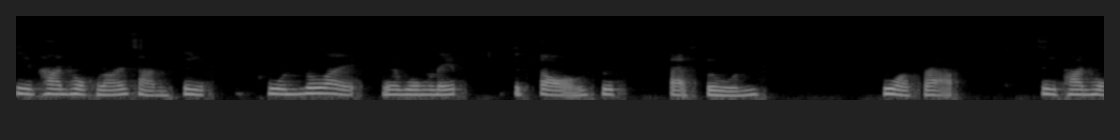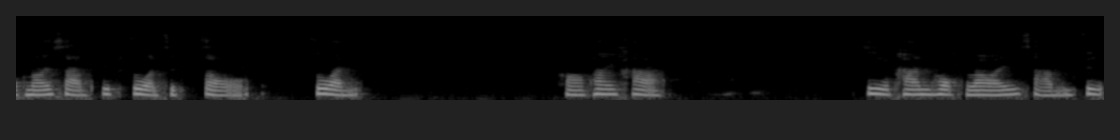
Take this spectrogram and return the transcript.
สี่พันหกร้อยสามสิบคูณด้วยในวงเล็บสิบสองจุดแปดศูนย์บวกกับสี่พันหกร้อยสามสิบส่วนสิบสองส่วน ขออภัยค่ะสี่พันหกร้อยสามสิบ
